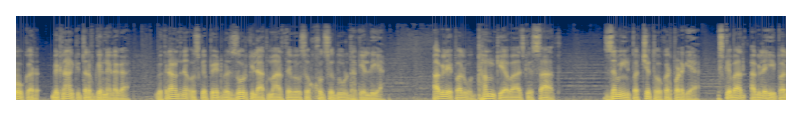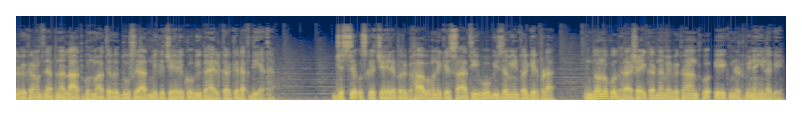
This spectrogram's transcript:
होकर विक्रांत की तरफ़ गिरने लगा। विक्रांत ने उसके पेट में ज़ोर की लात मारते हुए उसे खुद से दूर धकेल दिया। अगले पल वो धम की आवाज़ के साथ ज़मीन पर चित होकर पड़ गया। इसके बाद अगले ही पल विक्रांत ने अपना लात घुमाते हुए दूसरे आदमी के चेहरे को भी घायल करके रख दिया था, जिससे उसके चेहरे पर घाव होने के साथ ही वो भी ज़मीन पर गिर पड़ा। इन दोनों को धराशायी करने में विक्रांत को एक मिनट भी नहीं लगे।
